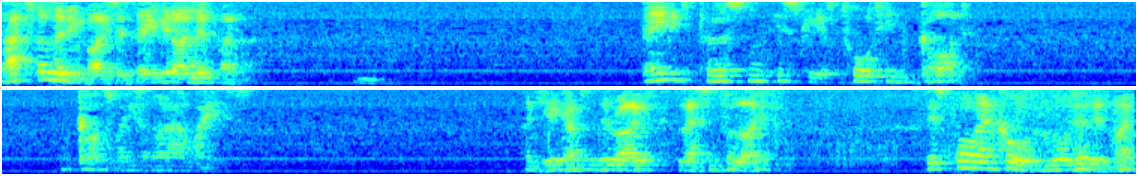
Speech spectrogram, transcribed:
That's for living by, says David, I live by that. David's personal history has taught him God. God's ways are not our ways. And here comes the derived lesson for life. This poor man called and the Lord heard him, right?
